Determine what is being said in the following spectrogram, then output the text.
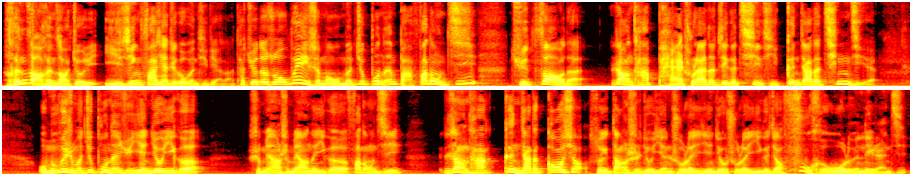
很早很早就已经发现这个问题点了，他觉得说为什么我们就不能把发动机去造的，让它排出来的这个气体更加的清洁？我们为什么就不能去研究一个什么样什么样的一个发动机？让它更加的高效，所以当时就研出了研究出了一个叫复合涡轮内燃机，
